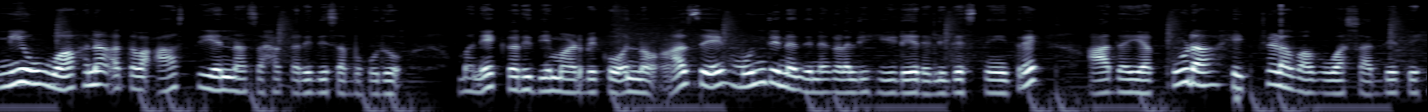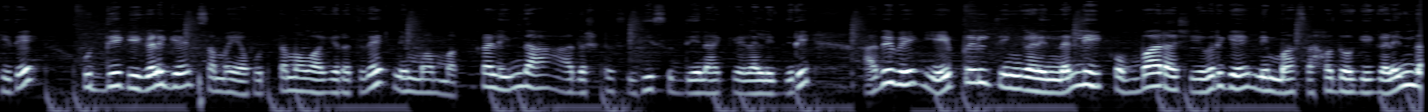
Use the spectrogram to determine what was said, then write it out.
ನೀವು ವಾಹನ ಅಥವಾ ಆಸ್ತಿಯನ್ನು ಸಹ ಖರೀದಿಸಬಹುದು. ಮನೆ ಖರೀದಿ ಮಾಡಬೇಕು ಅನ್ನೋ ಆಸೆ ಮುಂದಿನ ದಿನಗಳಲ್ಲಿ ಈಡೇರಲಿದೆ ಸ್ನೇಹಿತರೆ. ಆದಾಯ ಕೂಡ ಹೆಚ್ಚಳವಾಗುವ ಸಾಧ್ಯತೆ ಇದೆ. ಉದ್ಯೋಗಿಗಳಿಗೆ ಸಮಯ ಉತ್ತಮವಾಗಿರುತ್ತದೆ. ನಿಮ್ಮ ಮಕ್ಕಳಿಂದ ಆದಷ್ಟು ಸಿಹಿ ಸುದ್ದಿನ ಕೇಳಲಿದ್ದೀರಿ. ಅದುವೇ ಏಪ್ರಿಲ್ ತಿಂಗಳಿನಲ್ಲಿ ಕುಂಭರಾಶಿಯವರಿಗೆ ನಿಮ್ಮ ಸಹೋದ್ಯೋಗಿಗಳಿಂದ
